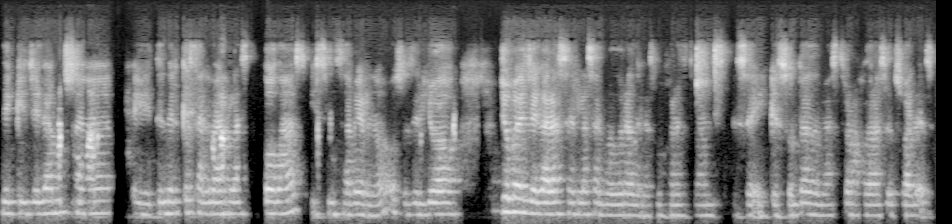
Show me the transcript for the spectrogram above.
de que llegamos a eh, tener que salvarlas todas y sin saber, ¿no? O sea, yo, yo voy a llegar a ser la salvadora de las mujeres trans y que son además trabajadoras sexuales,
